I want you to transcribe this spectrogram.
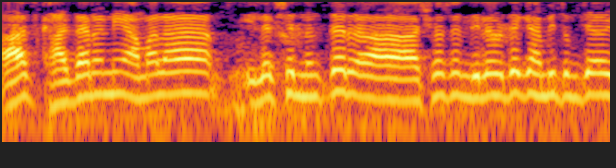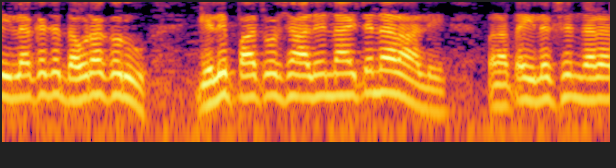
आज खासदारांनी आम्हाला इलेक्शन नंतर आश्वासन दिले होते की आम्ही तुमच्या इलाक्याचा दौरा करू. गेले पाच वर्ष आले नाही ते नाही आले पण आता इलेक्शन झालं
